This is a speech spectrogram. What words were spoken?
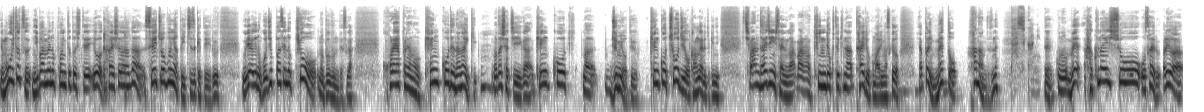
で、もう一つ、二番目のポイントとして、要は会社側が成長分野と位置づけている売上の50%強の部分ですが、これやっぱりあの、健康で長生き。私たちが健康、まあ、寿命という健康長寿を考えるときに、一番大事にしたいのが、まあ、あの、筋力的な体力もありますけど、やっぱり目と歯なんですね。確かに。えこの目、白内障を抑える、あるいは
